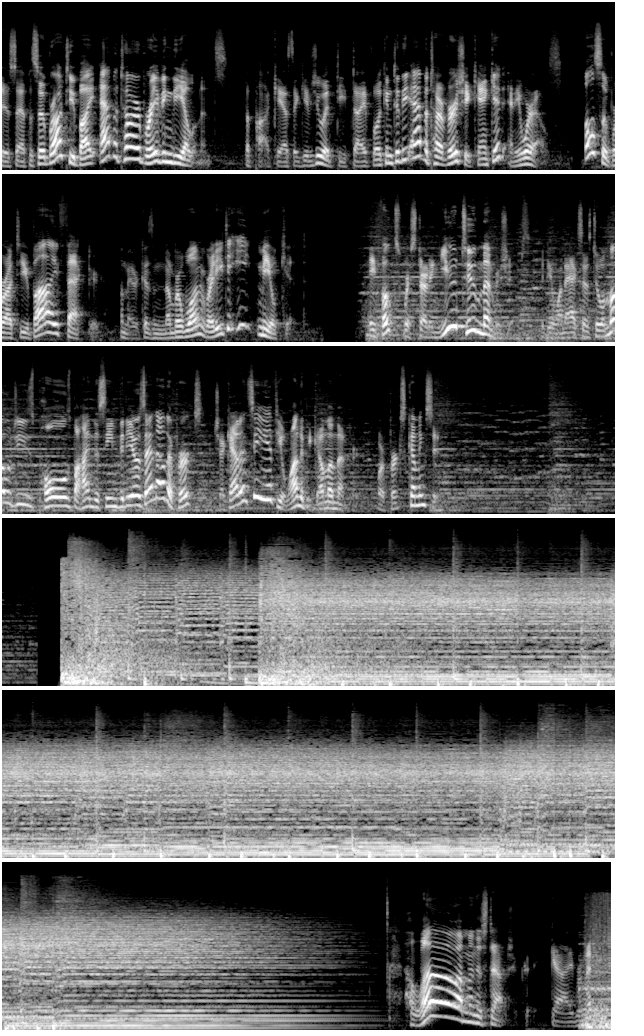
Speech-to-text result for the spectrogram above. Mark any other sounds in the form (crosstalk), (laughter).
This episode brought to you by Avatar Braving the Elements, the podcast that gives you a deep dive look into the Avatar verse you can't get anywhere else. Also brought to you by Factor, America's number one ready to eat meal kit. Hey folks, we're starting YouTube memberships. If you want access to emojis, polls, behind the scene videos, and other perks, check out and see if you want to become a member. More perks coming soon. The Nostalgia Critic guy. Remember? (laughs)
